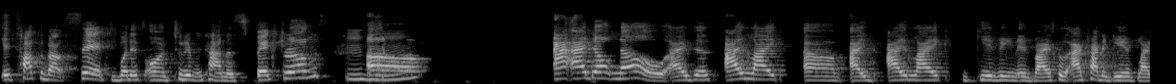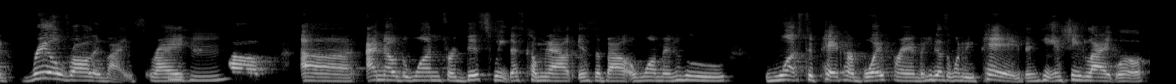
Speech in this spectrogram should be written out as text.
it talks about sex, but it's on two different kind of spectrums. Mm-hmm. Um, I, I, don't know. I just I like um, I I like giving advice because I try to give like real raw advice, right? Mm-hmm. Um, Uh, I know the one for this week that's coming out is about a woman who wants to peg her boyfriend, but he doesn't want to be pegged, and he and she's like, "Well,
